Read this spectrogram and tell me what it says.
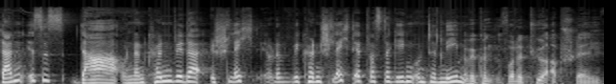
dann ist es da und dann können wir da schlecht oder wir können schlecht etwas dagegen unternehmen. Wir könnten vor der Tür abstellen.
